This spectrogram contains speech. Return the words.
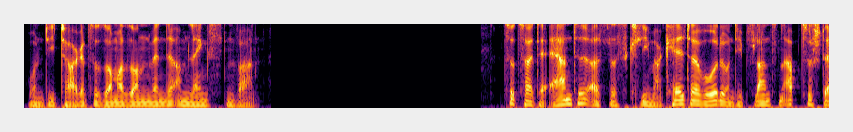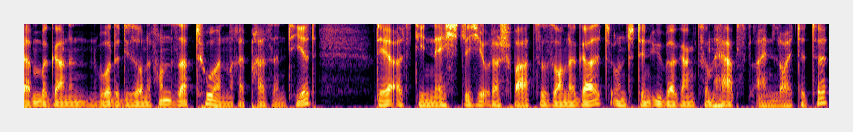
und die Tage zur Sommersonnenwende am längsten waren. Zur Zeit der Ernte, als das Klima kälter wurde und die Pflanzen abzusterben begannen, wurde die Sonne von Saturn repräsentiert, der als die nächtliche oder schwarze Sonne galt und den Übergang zum Herbst einläutete,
